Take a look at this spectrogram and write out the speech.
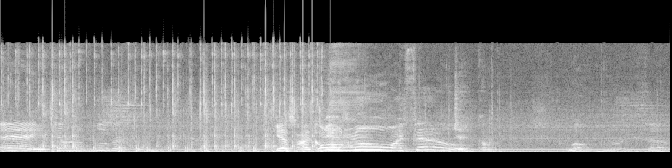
Hey, you're killing the blue guy for me. Yes, I. Oh no, I fell. Jay, come. Well, you already fell.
